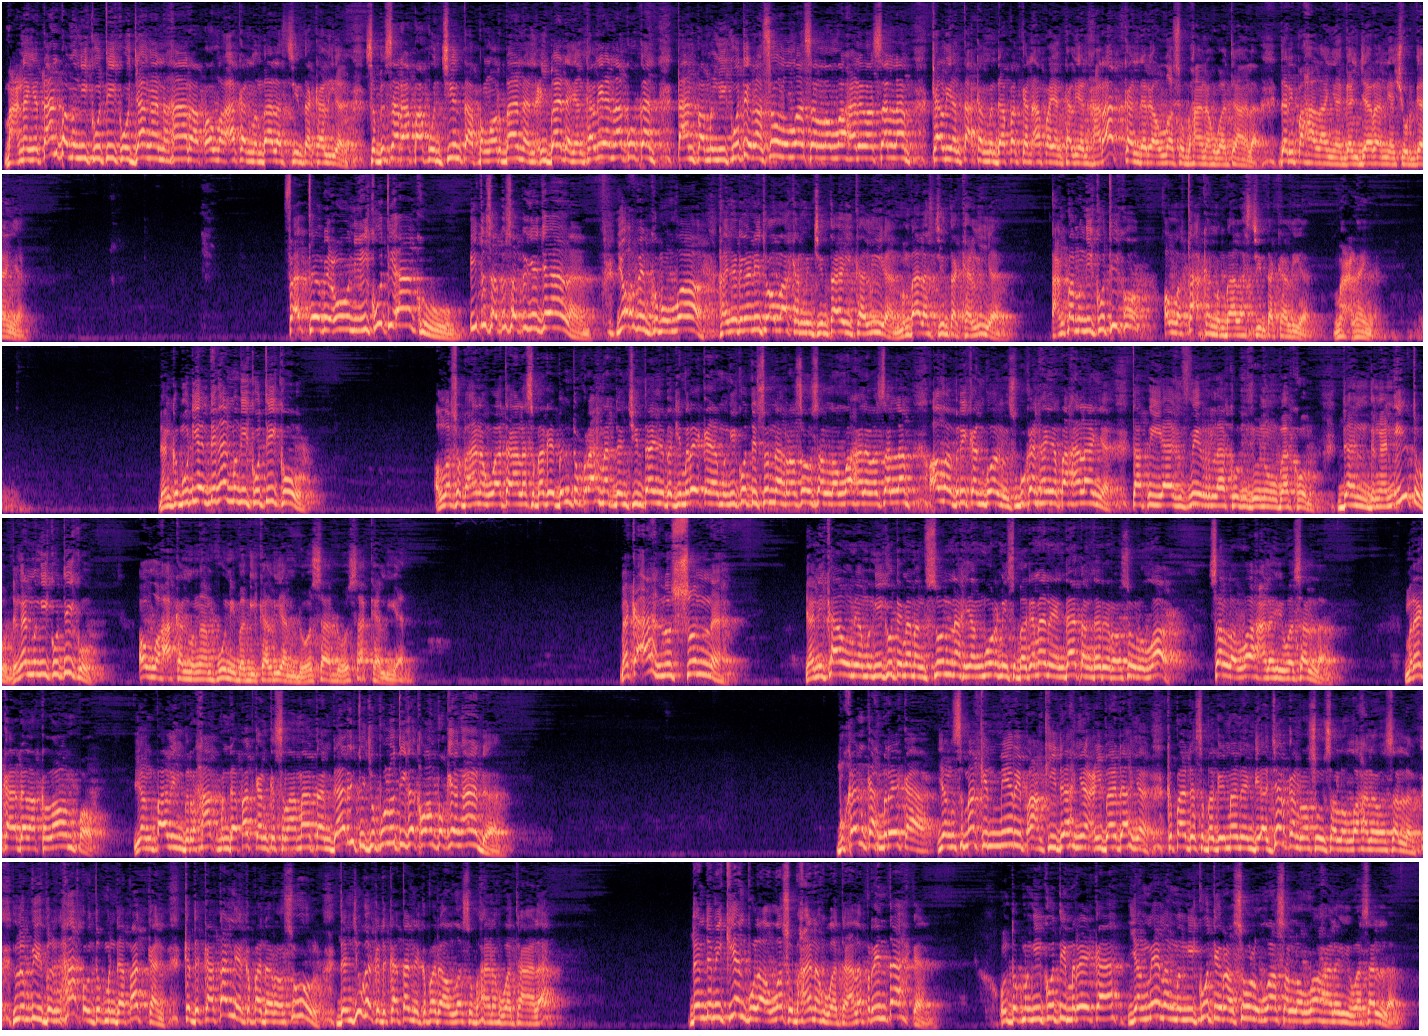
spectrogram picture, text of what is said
Maknanya tanpa mengikutiku jangan harap Allah akan membalas cinta kalian. Sebesar apa pun cinta, pengorbanan, ibadah yang kalian lakukan tanpa mengikuti Rasulullah sallallahu alaihi wasallam, kalian tak akan mendapatkan apa yang kalian harapkan dari Allah Subhanahu wa taala, dari pahalanya, ganjarannya, surganya. Fattabi'uni, ikuti aku. Itu satu-satunya jalan. Yuhibbukumullah. Hanya dengan itu Allah akan mencintai kalian, membalas cinta kalian. Tanpa mengikutiku, Allah tak akan membalas cinta kalian. Maknanya. Dan kemudian dengan mengikutiku, Allah Subhanahu wa taala sebagai bentuk rahmat dan cintanya bagi mereka yang mengikuti sunnah Rasul sallallahu alaihi wasallam, Allah berikan bonus, bukan hanya pahalanya, tapi yaghfir lakum dzunubakum. Dan dengan itu, dengan mengikutiku, Allah akan mengampuni bagi kalian dosa-dosa kalian. Maka ahlus sunnah yakni kaum yang mengikuti memang sunnah yang murni sebagaimana yang datang dari Rasulullah sallallahu alaihi wasallam mereka adalah kelompok yang paling berhak mendapatkan keselamatan dari 73 kelompok yang ada. Bukankah mereka yang semakin mirip akidahnya, ibadahnya kepada sebagaimana yang diajarkan Rasul sallallahu alaihi wasallam lebih berhak untuk mendapatkan kedekatannya kepada Rasul dan juga kedekatannya kepada Allah Subhanahu wa taala? Dan demikian pula Allah Subhanahu wa taala perintahkan untuk mengikuti mereka yang memang mengikuti Rasulullah sallallahu alaihi wasallam.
